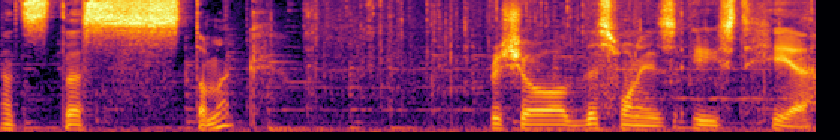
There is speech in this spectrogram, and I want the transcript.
That's the stomach. Pretty sure this one is east here.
